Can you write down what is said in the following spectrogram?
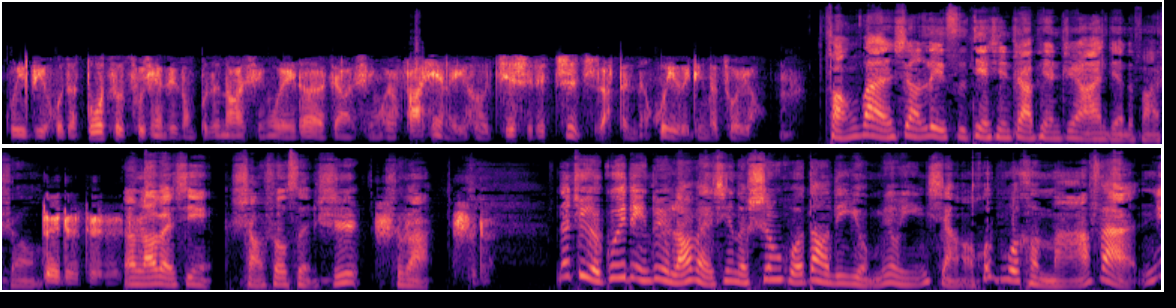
规避或者多次出现这种不正当行为的这样行为发现了以后，及时的制止啊等等，会有一定的作用。嗯，防范像类似电信诈骗这样案件的发生，对对对对，让老百姓少受损失，是吧？是的。那这个规定对老百姓的生活到底有没有影响啊？会不会很麻烦？因为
